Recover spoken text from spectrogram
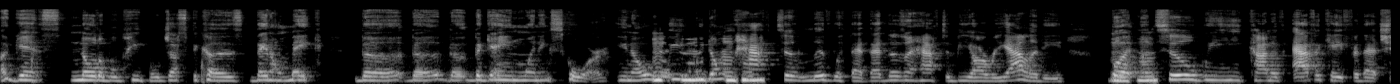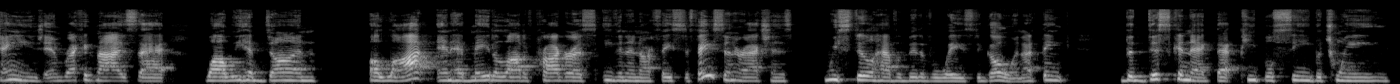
against notable people just because they don't make the the the, the game winning score you know mm-hmm. we, we mm-hmm, don't mm-hmm. have to live with that that doesn't have to be our reality but mm-hmm. until we kind of advocate for that change and recognize that while we have done a lot and have made a lot of progress even in our face-to-face interactions we still have a bit of a ways to go. And i think the disconnect that people see between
